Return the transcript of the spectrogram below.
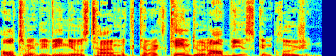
Ultimately, Vino's time with the Canucks came to an obvious conclusion,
